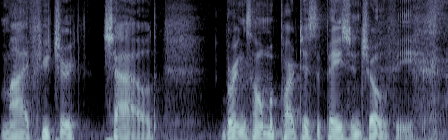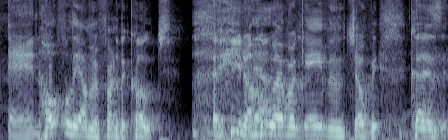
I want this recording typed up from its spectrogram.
my future child brings home a participation trophy, and hopefully I'm in front of the coach. you know, yeah. whoever gave them the trophy, because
